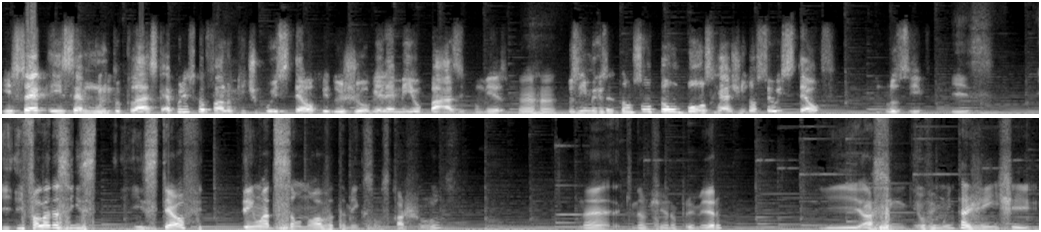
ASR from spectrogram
Isso é, isso é muito clássico. É por isso que eu falo que tipo, o stealth do jogo ele é meio básico mesmo. Uhum. Os inimigos não são tão bons reagindo ao seu stealth, inclusive. Isso. E, e falando assim em stealth, tem uma adição nova também que são os cachorros, né? Que não tinha no primeiro. E assim, eu vi muita gente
